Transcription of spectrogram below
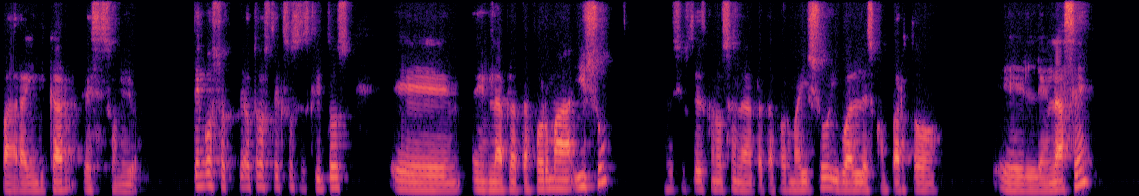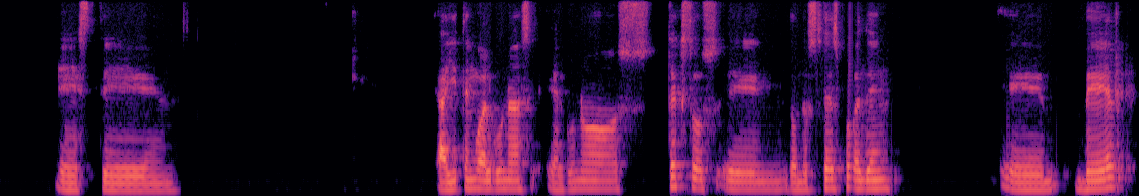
para indicar ese sonido. Tengo otros textos escritos eh, en la plataforma Issue. No sé si ustedes conocen la plataforma Issue, igual les comparto el enlace. Este, ahí tengo algunas, algunos textos donde ustedes pueden eh, ver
